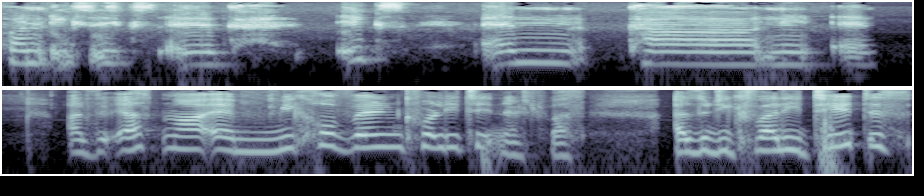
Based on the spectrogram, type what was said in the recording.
Von XXL, XNK, nee, äh, Also erstmal ähm, Mikrowellenqualität, nein Spaß. Also die Qualität ist,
